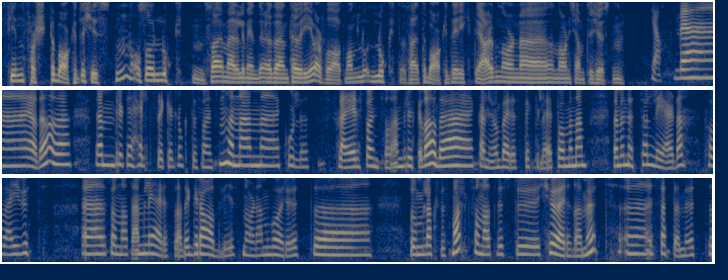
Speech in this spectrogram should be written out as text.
finner først tilbake til kysten, og så lukter den seg mer eller mindre Det er en teori i hvert fall, at man lukter seg tilbake til riktig elv når den, når den kommer til kysten. Ja, det er det. De bruker helt sikkert luktesansen, men hvilke flere sanser de bruker, da, det kan vi jo bare spekulere på. Men de, de, er nødt til å lære det på vei ut. Eh, sånn at de lærer seg det gradvis når de går ut uh, som laksesmalt. Sånn at hvis du kjører dem ut, setter dem ut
